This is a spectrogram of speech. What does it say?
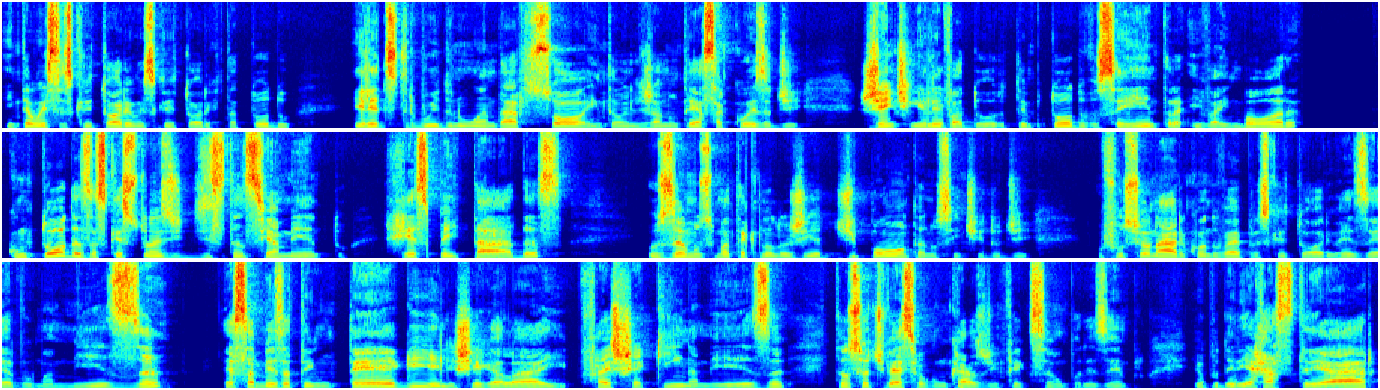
Então, esse escritório é um escritório que está todo. Ele é distribuído num andar só, então ele já não tem essa coisa de gente em elevador o tempo todo, você entra e vai embora, com todas as questões de distanciamento respeitadas. Usamos uma tecnologia de ponta, no sentido de o funcionário, quando vai para o escritório, reserva uma mesa. Essa mesa tem um tag, ele chega lá e faz check-in na mesa. Então, se eu tivesse algum caso de infecção, por exemplo, eu poderia rastrear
